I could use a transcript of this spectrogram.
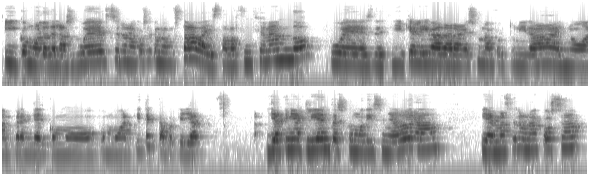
Y como lo de las webs era una cosa que me gustaba y estaba funcionando, pues decidí que le iba a dar a eso una oportunidad y no a emprender como, como arquitecta, porque ya, ya tenía clientes como diseñadora y además era una cosa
